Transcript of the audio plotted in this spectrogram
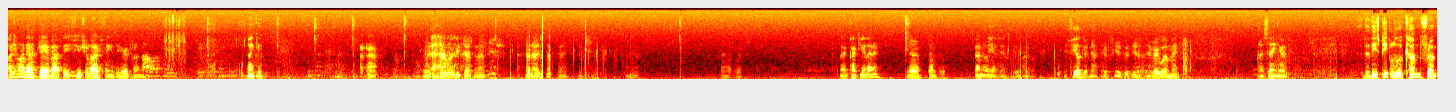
Okay. I just wanted to ask Jay about the future life thing as he heard from him. Oh, okay. Thank you. Uh-uh. Well, it sounds like it doesn't, huh? No, no, it's not. Uh, Cartier ladder? No, Dunhill. No, no, yes, yeah, they're wonderful. They feel good, don't they? They feel good, yeah. They're very well made. I was saying uh, that these people who have come from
